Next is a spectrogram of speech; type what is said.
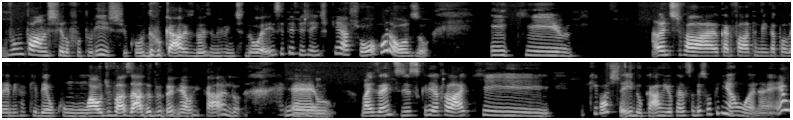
vamos falar um estilo futurístico do carro de 2022 e teve gente que achou horroroso. E que antes de falar, eu quero falar também da polêmica que deu com o áudio vazado do Daniel Ricardo. Hum. É, mas antes disso, queria falar que que gostei do carro e eu quero saber sua opinião, Ana. Eu,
